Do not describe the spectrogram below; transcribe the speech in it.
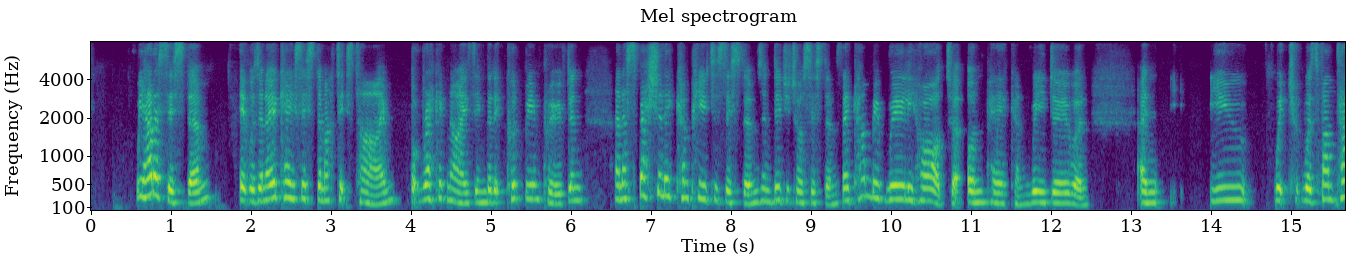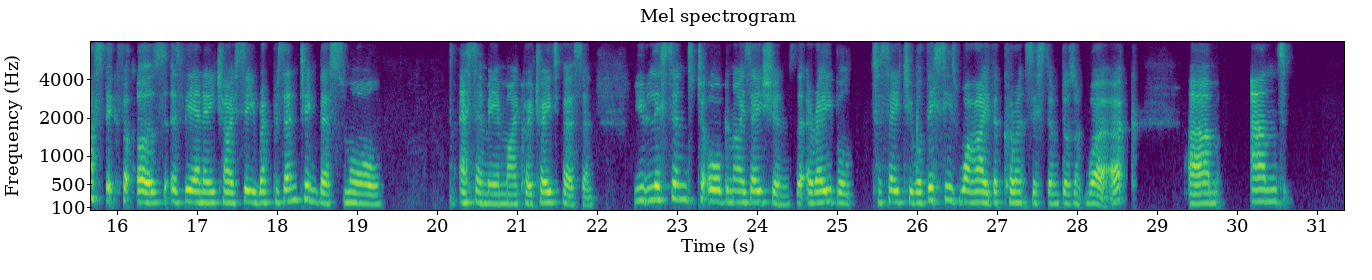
we had a system, it was an okay system at its time, but recognizing that it could be improved. And And especially computer systems and digital systems, they can be really hard to unpick and redo. And, and you, which was fantastic for us as the NHIC representing the small SME and micro tradesperson, you listened to organizations that are able to say to you, well, this is why the current system doesn't work. Um, and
